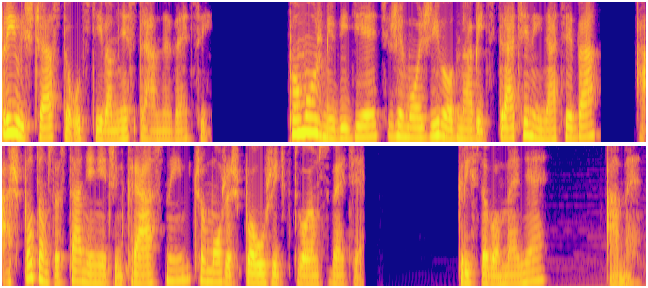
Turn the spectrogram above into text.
príliš často uctievam nesprávne veci. Pomôž mi vidieť, že môj život má byť stratený na teba a až potom sa stane niečím krásnym, čo môžeš použiť v tvojom svete. Kristovo mene. Amen.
